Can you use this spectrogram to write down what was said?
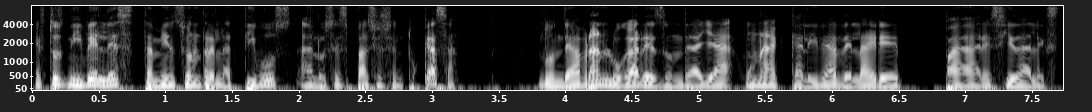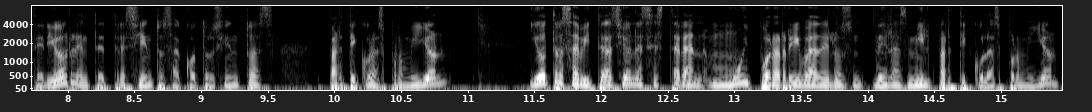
Estos niveles también son relativos a los espacios en tu casa donde habrán lugares donde haya una calidad del aire parecida al exterior, entre 300 a 400 partículas por millón, y otras habitaciones estarán muy por arriba de, los, de las 1000 partículas por millón.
